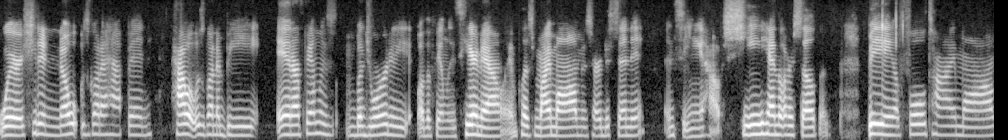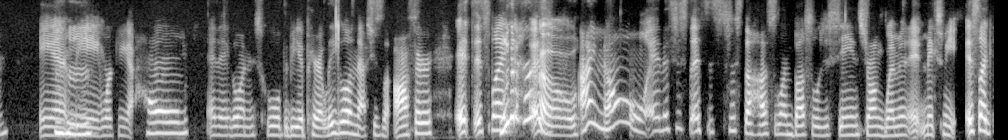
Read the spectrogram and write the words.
where she didn't know what was going to happen, how it was going to be, and our family's majority of the families here now, and plus my mom is her descendant and seeing how she handled herself as being a full-time mom and mm-hmm. being working at home and then going to school to be a paralegal and now she's the author. It's it's like look at her go. I know and it's just it's, it's just the hustle and bustle just seeing strong women. It makes me it's like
